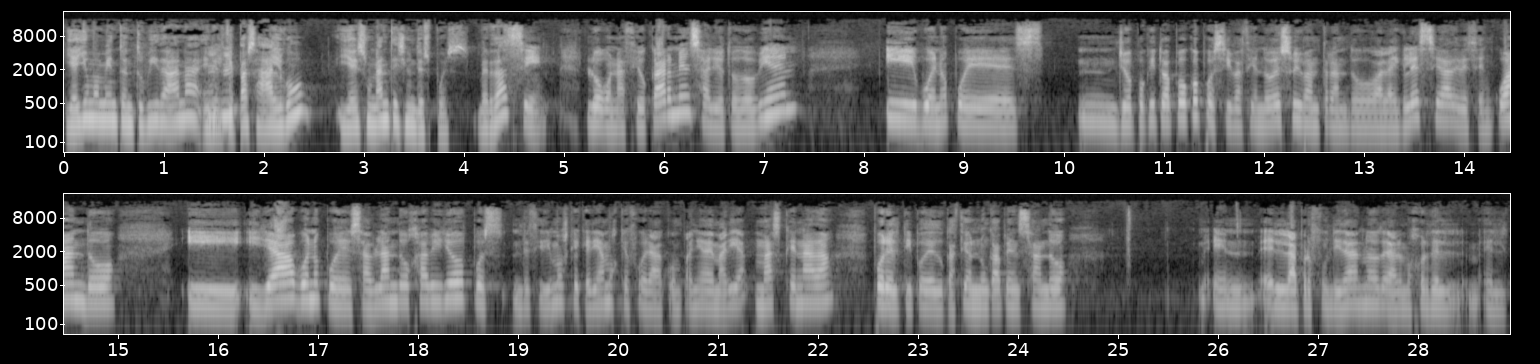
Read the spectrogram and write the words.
Y hay un momento en tu vida, Ana, en el que pasa algo y es un antes y un después, ¿verdad? Sí. Luego nació Carmen, salió todo bien y bueno, pues yo poquito a poco pues iba haciendo eso, iba entrando a la iglesia de vez en cuando y, ya, bueno, pues hablando Javi y yo, pues decidimos que queríamos que fuera compañía de María, más que nada por el tipo de educación, nunca pensando en, la profundidad, ¿no? De, a lo mejor del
